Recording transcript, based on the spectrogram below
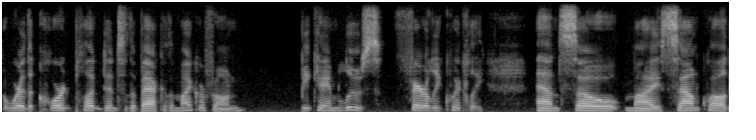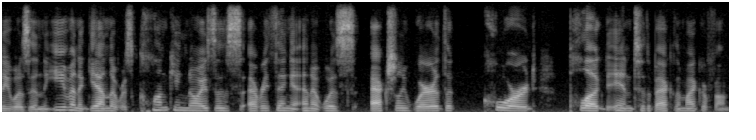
where the cord plugged into the back of the microphone became loose fairly quickly. And so my sound quality was uneven. Again, there was clunking noises, everything, and it was actually where the cord plugged into the back of the microphone.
